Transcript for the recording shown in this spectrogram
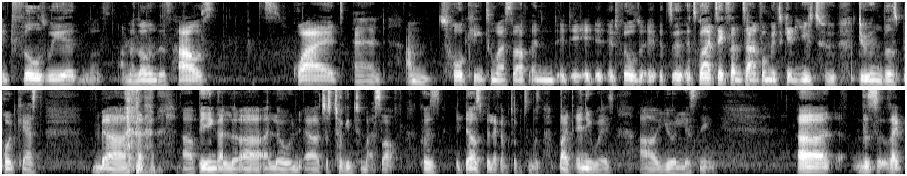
it feels weird because I'm alone in this house. It's quiet and I'm talking to myself, and it it, it, it feels it, it's it's gonna take some time for me to get used to doing this podcast. Uh, uh, being al- uh, alone, uh, just talking to myself because it does feel like I'm talking to myself. But anyways, uh, you're listening. Uh, this like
